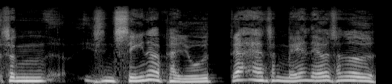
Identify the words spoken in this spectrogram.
sådan i sin senere periode, der er han sådan med at lave sådan noget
